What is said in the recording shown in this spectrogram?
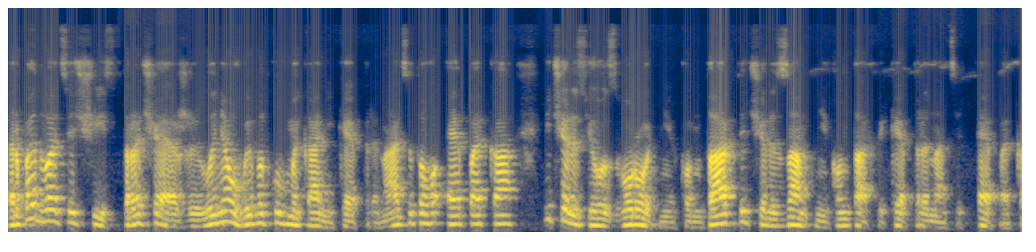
РП-26 втрачає живлення у випадку вмикання КЕП-13 ЕПК і через його зворотні контакти, через замкнені контакти КЕП-13 ЕПК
